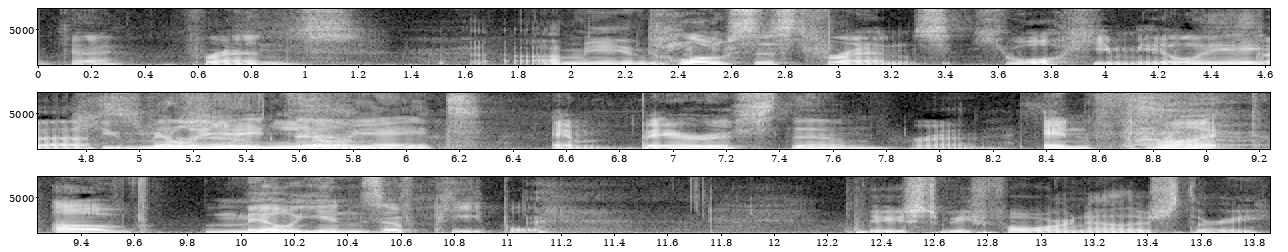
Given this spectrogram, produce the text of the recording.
okay, friends, I mean, closest friends. You will humiliate, Best humiliate them, embarrass them friends. in front of millions of people. there used to be four. Now there's three.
